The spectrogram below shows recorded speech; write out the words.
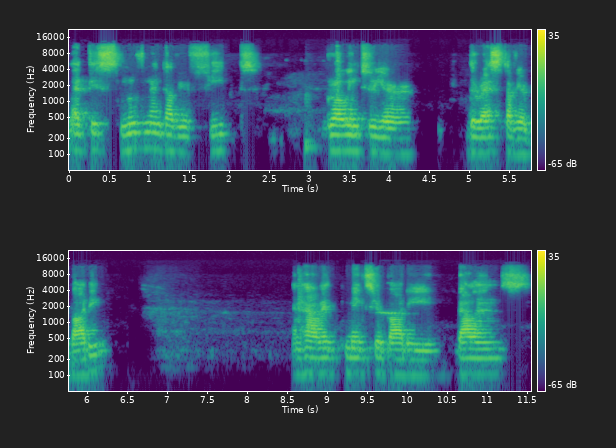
Let this movement of your feet grow into your the rest of your body? And how it makes your body balance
